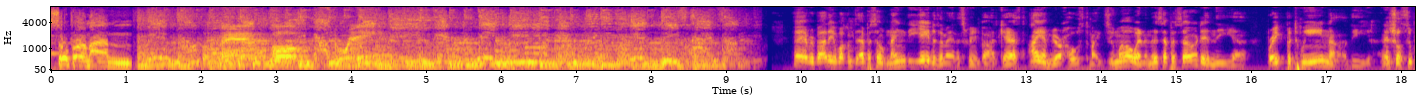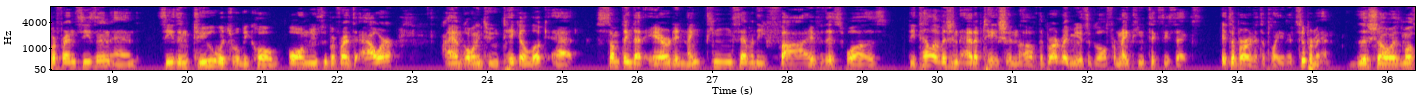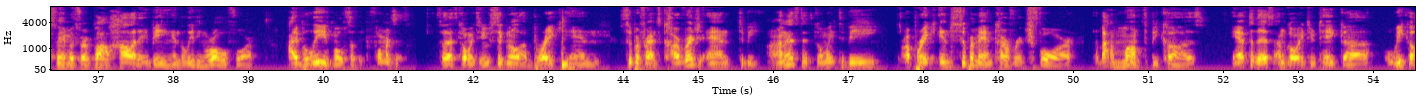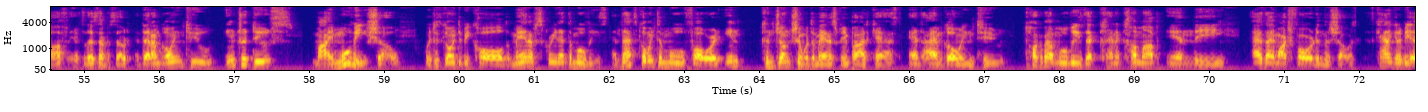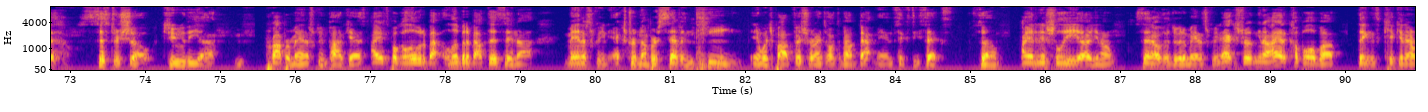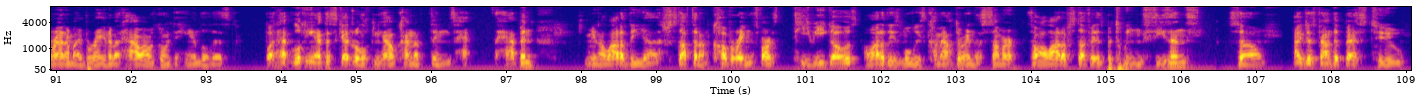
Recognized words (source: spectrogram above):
Superman. The man of screen. Hey everybody, welcome to episode 98 of the Man of Screen podcast. I am your host, Mike Zumo, and in this episode, in the uh, break between uh, the initial Super Friends season and season 2, which will be called All New Super Friends Hour, I am going to take a look at something that aired in 1975. This was the television adaptation of the Broadway musical from 1966. It's a bird, it's a plane, it's Superman. This show is most famous for Bob Holiday being in the leading role for I believe, most of the performances. So that's going to signal a break in Super Friends coverage, and to be honest, it's going to be a break in Superman coverage for about a month because after this, I'm going to take a week off after this episode, and then I'm going to introduce my movie show, which is going to be called Man of Screen at the Movies, and that's going to move forward in conjunction with the Man of Screen podcast, and I am going to talk about movies that kind of come up in the as I march forward in the show. It's, it's kind of going to be a sister show to the uh, proper Man of Screen podcast. I spoke a little bit about a little bit about this in uh, Man of Screen Extra number seventeen, in which Bob Fisher and I talked about Batman sixty six. So I had initially, uh, you know, said I was going to do it a Man Screen Extra. You know, I had a couple of uh, things kicking around in my brain about how I was going to handle this. But ha- looking at the schedule, looking how kind of things ha- happen. I mean, a lot of the uh, stuff that I'm covering as far as TV goes, a lot of these movies come out during the summer, so a lot of stuff is between seasons. So I just found it best to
